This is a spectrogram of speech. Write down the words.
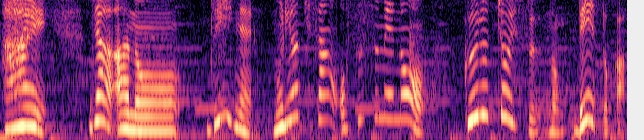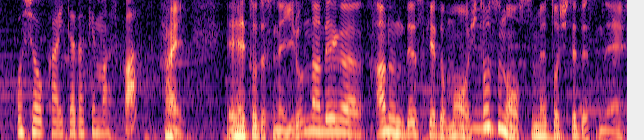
はい、じゃあ、あのーぜひね、森脇さんおすすめのクールチョイスの例とかご紹介いただけますか？はい。えーとですね、いろんな例があるんですけども、一つのおすすめとしてですね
